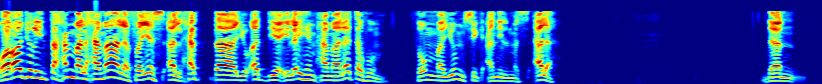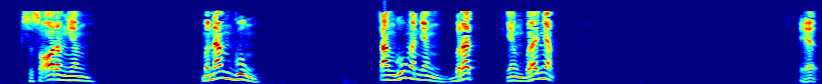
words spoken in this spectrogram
wa rajulin tahammal hamala fayas'al hatta yuaddiya ilaihim hamalatahum thumma yumsik anil mas'alah. Dan seseorang yang menanggung tanggungan yang berat yang banyak. Ya.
